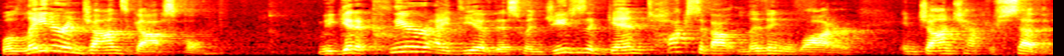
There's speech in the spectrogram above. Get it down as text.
Well, later in John's gospel, we get a clearer idea of this when Jesus again talks about living water in John chapter 7.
